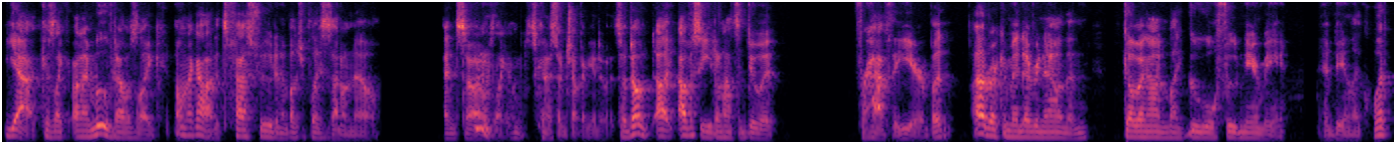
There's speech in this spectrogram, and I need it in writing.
Yeah, because like when I moved, I was like, oh my god, it's fast food in a bunch of places I don't know, and so I was like, I'm just gonna start jumping into it. So don't uh, obviously you don't have to do it for half the year, but I would recommend every now and then going on like Google Food near me and being like, what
